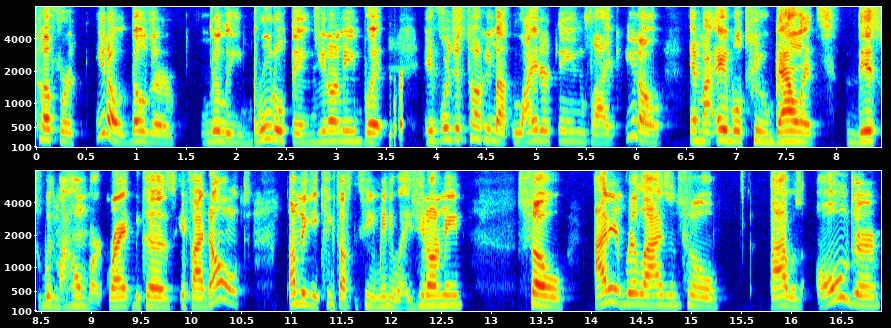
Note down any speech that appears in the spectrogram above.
tougher you know those are really brutal things, you know what I mean? But if we're just talking about lighter things like, you know, am I able to balance this with my homework, right? Because if I don't, I'm gonna get kicked off the team anyways, you know what I mean? So I didn't realize until I was older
